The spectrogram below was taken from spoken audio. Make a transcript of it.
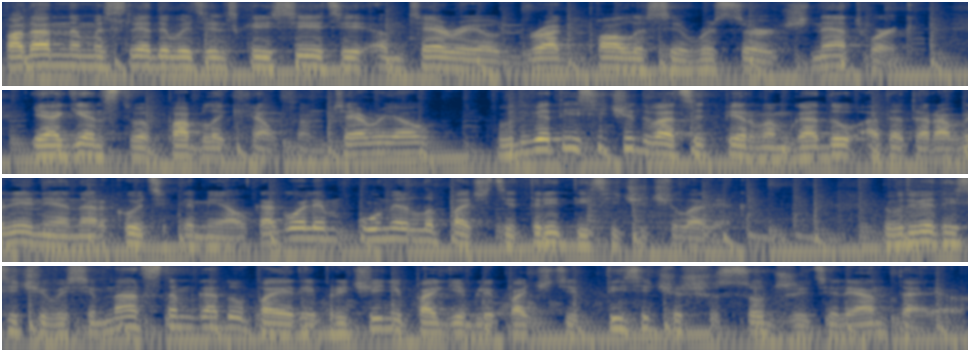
По данным исследовательской сети Ontario Drug Policy Research Network и агентства Public Health Ontario, в 2021 году от отравления наркотиками и алкоголем умерло почти 3000 человек. В 2018 году по этой причине погибли почти 1600 жителей Онтарио.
